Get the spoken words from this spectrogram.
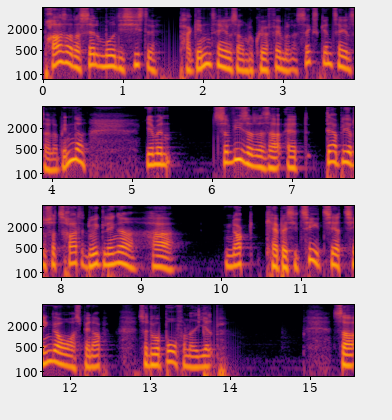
presser dig selv mod de sidste par gentagelser, om du kører fem eller seks gentagelser eller mindre, jamen så viser det sig, at der bliver du så træt, at du ikke længere har nok kapacitet til at tænke over at spænde op, så du har brug for noget hjælp. Så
